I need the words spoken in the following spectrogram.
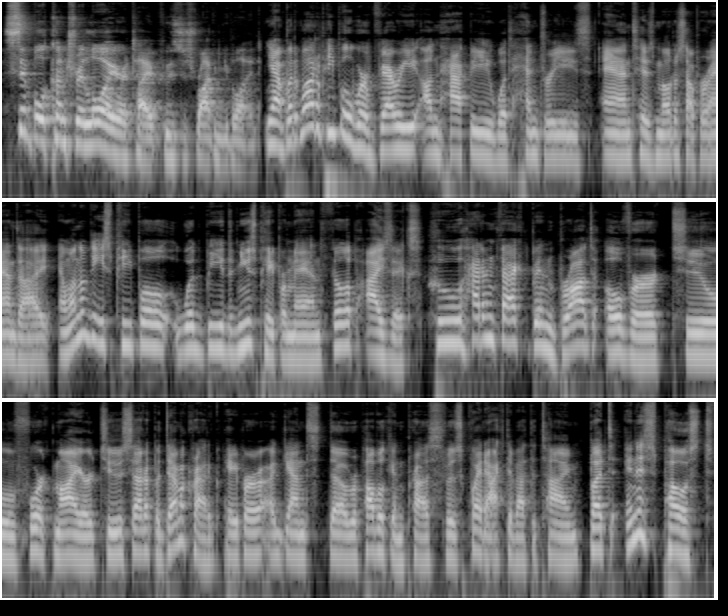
simple country lawyer type who's just robbing you blind. Yeah, but a lot of people were very unhappy with Hendry's and his modus operandi and one of these people would be the newspaper man, Philip Isaacs, who had in fact been brought over to Fort Myer to set up a Democratic paper against the Republican press, was quite active at the time. But in his post,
